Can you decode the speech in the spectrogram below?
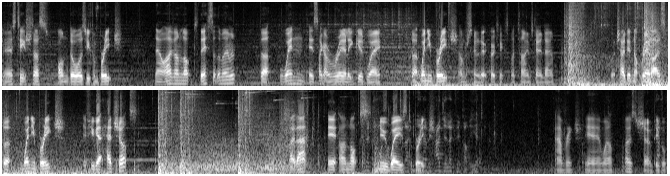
This teaches us on doors you can breach. Now I've unlocked this at the moment. But when it's like a really good way. But when you breach, I'm just going to do it quickly because my time's going down. Which I did not realize, but when you breach, if you get headshots, like that, it unlocks new ways to breach. Average, yeah, well, I was showing people.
